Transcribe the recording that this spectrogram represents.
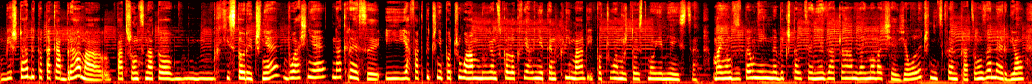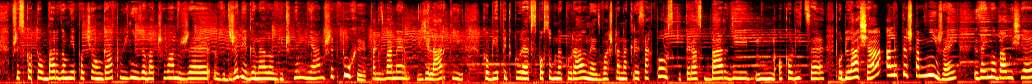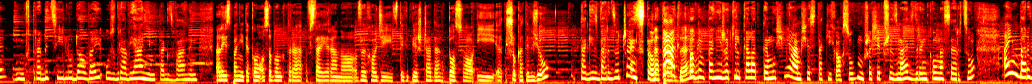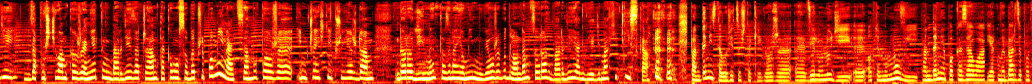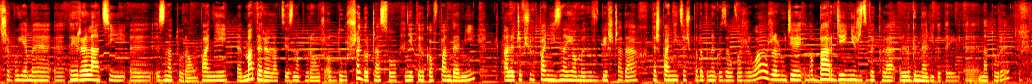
Bieszczady to taka brama, patrząc na to mm, historycznie, właśnie na kresy. I ja faktycznie poczułam, mówiąc kolokwialnie, ten klimat i poczułam, że to jest moje miejsce. Mając zupełnie inne wykształcenie, zaczęłam zajmować się ziołolecznictwem, pracą z energią. Wszystko to bardzo mnie pociąga. Później zobaczyłam, że w drzewie genealogicznym miałam szeptuchy, tak zwane zielarki, kobiety, które w sposób naturalny, zwłaszcza na kresach Polski, teraz bardziej mm, okolice Podlasia, ale też tam niżej, zajmowały się w tradycji ludowej uzdrawianiem tak zwanym. Ale jest Pani taką osobą, która wstaje rano, wychodzi w tych Bieszczadach boso i szuka tych ziół? Tak jest bardzo często. Naprawdę? Tak, powiem pani, że kilka lat temu śmiałam się z takich osób, muszę się przyznać, z ręką na sercu, a im bardziej zapuściłam korzenie, tym bardziej zaczęłam taką osobę przypominać. Samo to, że im częściej przyjeżdżam do rodziny, to znajomi mówią, że wyglądam coraz bardziej jak wiedźma hipiska. W pandemii stało się coś takiego, że e, wielu ludzi e, o tym mówi. Pandemia pokazała, jak my bardzo potrzebujemy e, tej relacji e, z naturą. Pani e, ma tę relację z naturą już od dłuższego czasu, nie tylko w pandemii, ale czy wśród Pani znajomych w Bieszczadach też Pani coś podobnego zauważyła, że ludzie no, bardziej niż zwykle lgnęli do tej natury?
